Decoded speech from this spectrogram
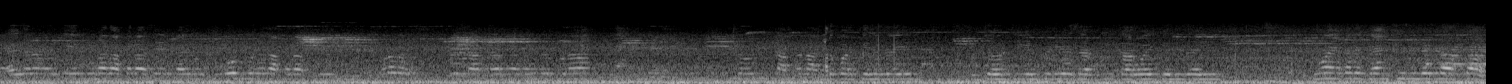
काही जणांवरती एक गुन्हा दाखल असेल काहीवरती दोन गुन्हे दाखल असतील. बरोबर. ते पुन्हा तुमच्यावरती दाखल हद्दपार केलं जाईल. तुमच्यावरती एम पी डी एसारखी कारवाई केली जाईल. किंवा एखाद्या गँगशी रिलेटेड असतात.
